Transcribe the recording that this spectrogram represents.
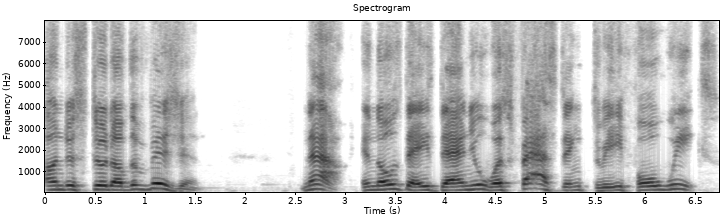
understood of the vision. Now, in those days, Daniel was fasting three full weeks.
